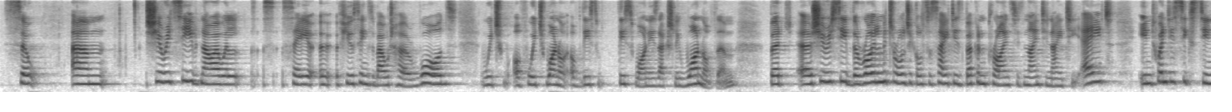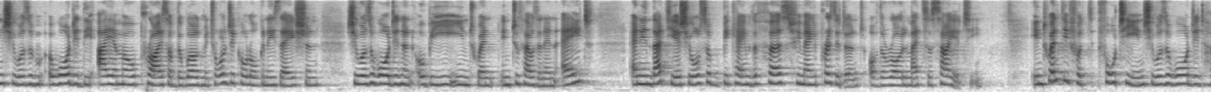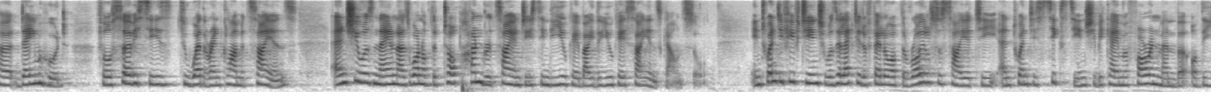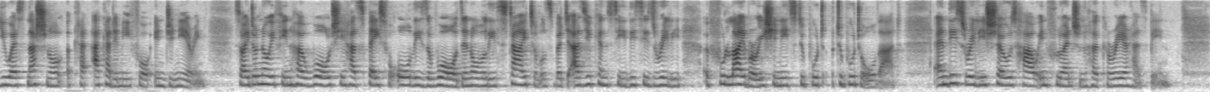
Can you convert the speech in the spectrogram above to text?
So um, she received, now I will say a, a, few things about her awards, which, of which one of, of these, this one is actually one of them. But uh, she received the Royal Meteorological Society's Buchan Prize in 1998. In 2016, she was awarded the IMO Prize of the World Meteorological Organization. She was awarded an OBE in, 20, in 2008. And in that year, she also became the first female president of the Royal Met Society. In 2014, she was awarded her damehood for services to weather and climate science and she was named as one of the top 100 scientists in the UK by the UK Science Council. In 2015, she was elected a Fellow of the Royal Society, and 2016, she became a foreign member of the US National Academy for Engineering. So I don't know if in her wall she has space for all these awards and all these titles, but as you can see, this is really a full library. She needs to put, to put all that. And this really shows how influential her career has been.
